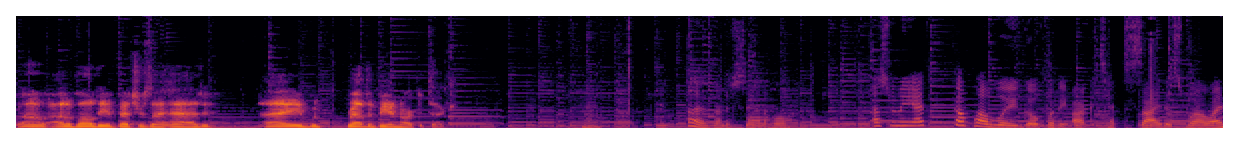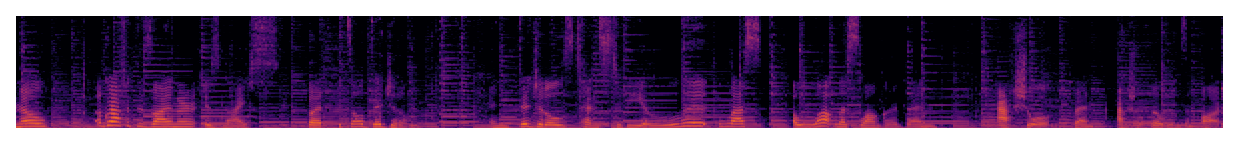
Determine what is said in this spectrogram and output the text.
Well, out of all the adventures I had, I would rather be an architect. Hmm. That is understandable. As for me, I think I'll probably go for the architect side as well. I know a graphic designer is nice, but it's all digital. And digitals tends to be a lit less a lot less longer than actual than actual buildings and art.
